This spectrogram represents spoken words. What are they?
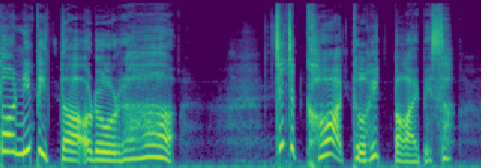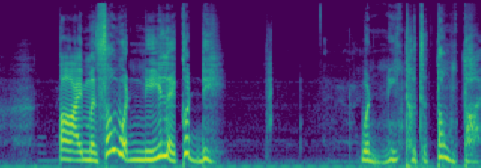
ตอนนี้ปิตาออโรราฉันจะฆ่าเธอให้ตายไปซะ ตายมันซะวันนี้เลยก็ดี วันนี้เธอจะต้องตาย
